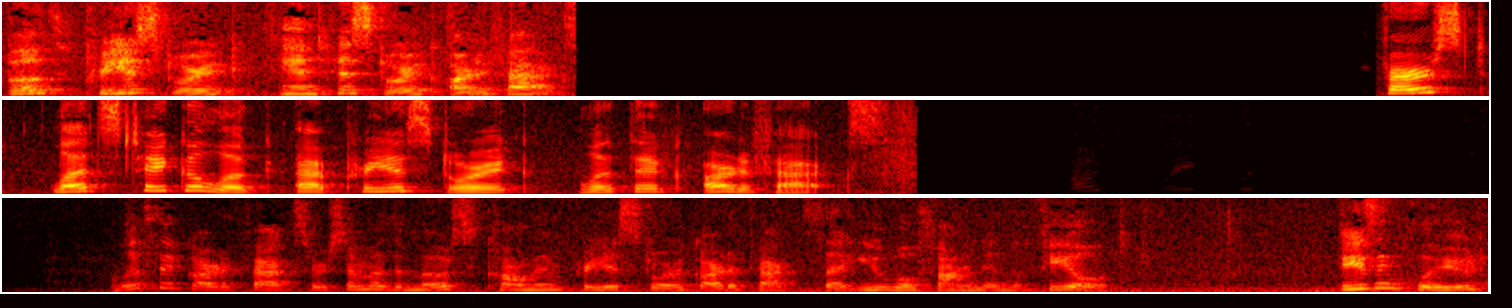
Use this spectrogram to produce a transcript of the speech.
both prehistoric and historic artifacts. First, let's take a look at prehistoric lithic artifacts. Lithic artifacts are some of the most common prehistoric artifacts that you will find in the field. These include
